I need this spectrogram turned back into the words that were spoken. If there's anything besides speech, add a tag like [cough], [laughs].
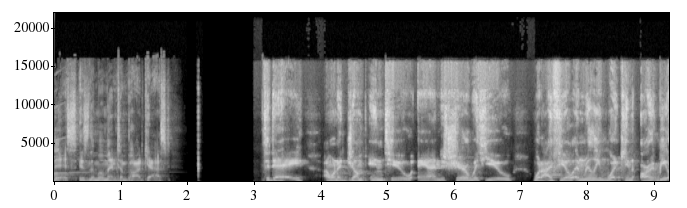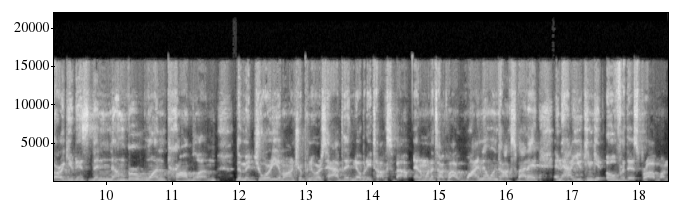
This is the Momentum Podcast. Today, I want to jump into and share with you what I feel and really what can be argued is the number one problem the majority of entrepreneurs have that nobody talks about. And I want to talk about why no one talks about it and how you can get over this problem.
